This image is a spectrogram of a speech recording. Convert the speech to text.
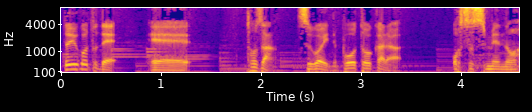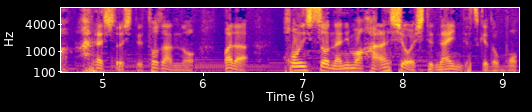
ということで、えー、登山、すごいね、冒頭からおすすめの話として、登山の、まだ本質を何も話をしてないんですけども、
